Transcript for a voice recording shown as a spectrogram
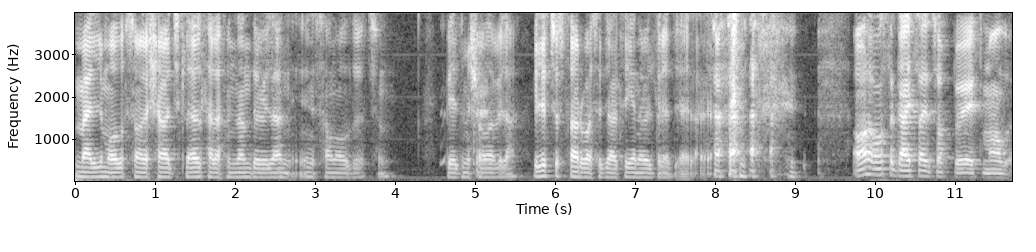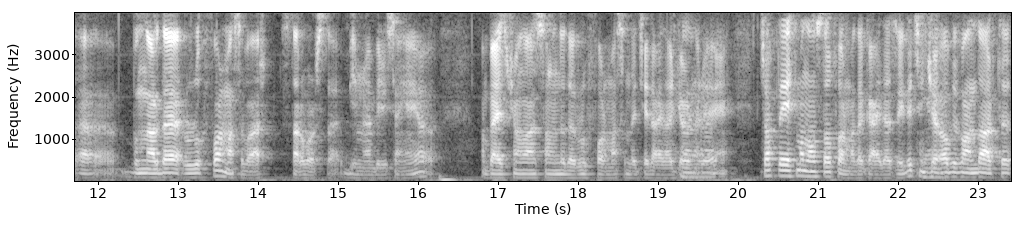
müəllim olub sonra şagirdləri tərəfindən döyülən insan olduğu üçün bezmiş ola bilər. Bilir ki, Star Wars gəlsə yenə öldürəcəklər. Amma onsuz da qayıtsaydı çox böyük ehtimal ə, bunlarda ruh forması var Star Wars-da. Bilmirəm bilirsən ya yox. Amma bəzi kinonların sonunda da ruh formasında Jedi-lar görünür. Aha. yəni. Çox böyük ehtimal onsuz da o formada qayıdacaqdı. Çünki Yəni. Obi-Wan da artıq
